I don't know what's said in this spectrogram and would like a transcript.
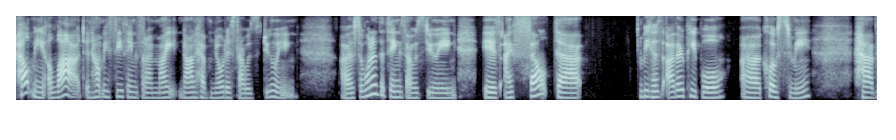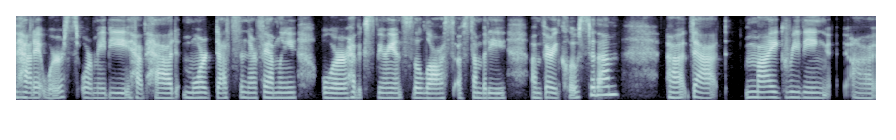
help me a lot and helped me see things that I might not have noticed I was doing. Uh, so, one of the things I was doing is I felt that because other people uh, close to me have had it worse, or maybe have had more deaths in their family, or have experienced the loss of somebody um, very close to them, uh, that my grieving uh,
